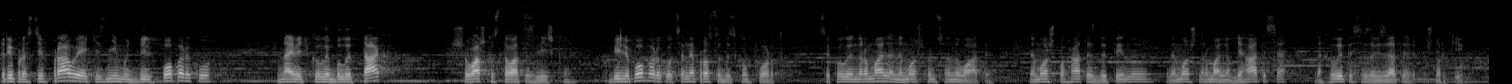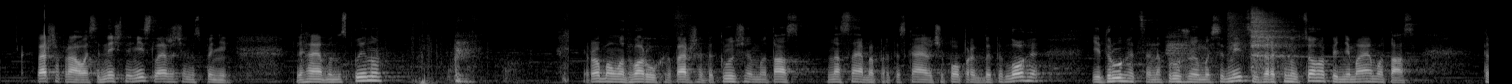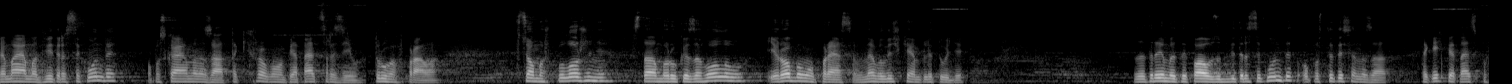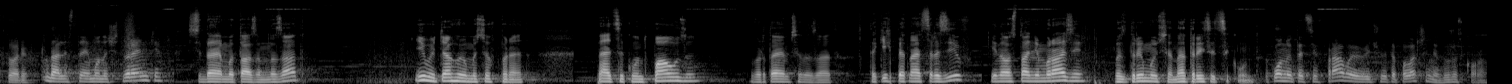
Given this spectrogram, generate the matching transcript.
Три прості вправи, які знімуть біль в попереку, навіть коли болить так, що важко ставати з ліжка. Біль у попереку це не просто дискомфорт. Це коли нормально не можеш функціонувати, не можеш пограти з дитиною, не можеш нормально вдягатися, нахилитися, зав'язати шнурки. Перша вправа сідничний міст, лежачи на спині. Лягаємо на спину. Робимо два рухи. Перше підкручуємо таз на себе, притискаючи поперек до підлоги. І друге це напружуємо сідниці, за рахунок цього піднімаємо таз. Тримаємо 2-3 секунди, опускаємо назад. Таких робимо 15 разів. Друга вправа. В цьому ж положенні ставимо руки за голову і робимо преси в невеличкій амплітуді. Затримати паузу 2-3 секунди, опуститися назад. Таких 15 повторів. Далі стаємо на четвереньки, сідаємо тазом назад і витягуємося вперед. 5 секунд паузи, вертаємося назад. Таких 15 разів, і на останньому разі ми затримуємося на 30 секунд. Виконуйте ці вправи і відчуєте полегшення дуже скоро.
